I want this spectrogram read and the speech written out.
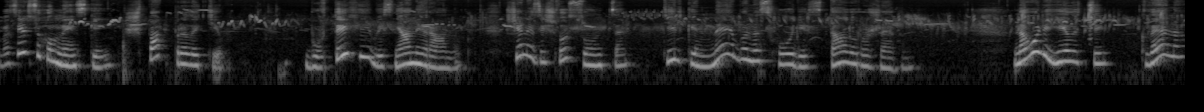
Василь Сухомлинський шпак прилетів. Був тихий весняний ранок. Ще не зійшло сонце, тільки небо на сході стало рожевим. На голій гілиці клена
